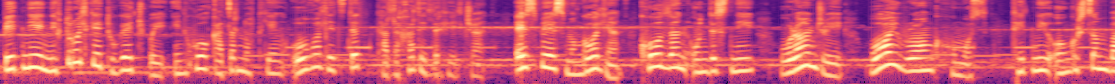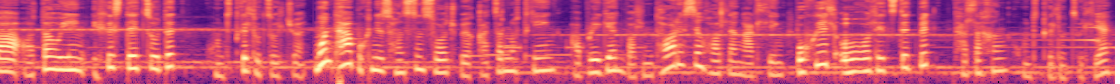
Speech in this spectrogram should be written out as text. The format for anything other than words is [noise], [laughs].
Бидний нэвтрүүлгээ түгээж буй энэхүү газар нутгийн уугуул эздэд талархал илэрхийлж байна. SBS Mongolian Colon үндэсний Wurundjeri Woi Wurrung хүмүүс тэдний өнгөрсөн ба одоо үеийн эхэстэйцүүдэд хүндэтгэл үзүүлж байна. Мөн та бүхний сонсон сууж буй газар нутгийн Абориген болон Торресын хоолын арлын бүхэл уугуул эздэд бид талархан хүндэтгэл үзүүлье.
